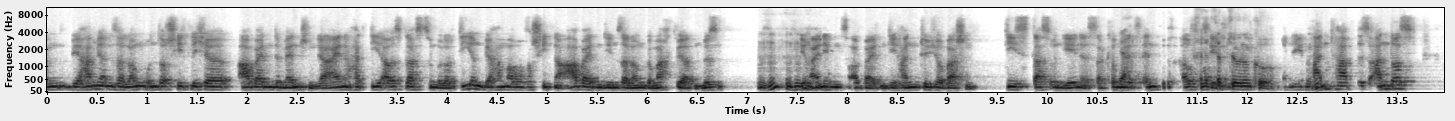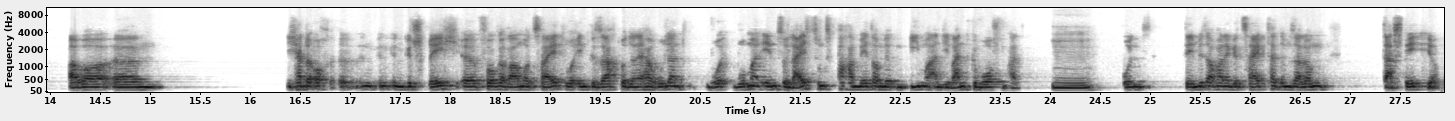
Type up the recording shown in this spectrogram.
ähm, wir haben ja im Salon unterschiedliche arbeitende Menschen. Der eine hat die Auslastung oder die und wir haben aber verschiedene Arbeiten, die im Salon gemacht werden müssen. Mhm. Die Reinigungsarbeiten, die Handtücher waschen, dies, das und jenes. Da können ja. wir jetzt endlos aufzählen. Rezeption und Co. Daneben handhabt es anders. Aber ähm, ich hatte auch äh, ein, Gespräch äh, vor geraumer Zeit, wo eben gesagt wurde, Herr Ruland, wo, wo man eben so Leistungsparameter mit dem Beamer an die Wand geworfen hat. Mhm. Und den Mitarbeitern gezeigt hat im Salon, das steht hier.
